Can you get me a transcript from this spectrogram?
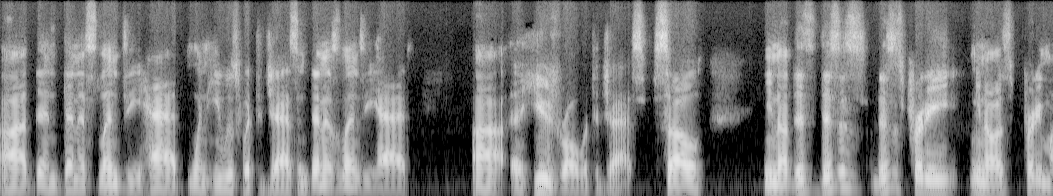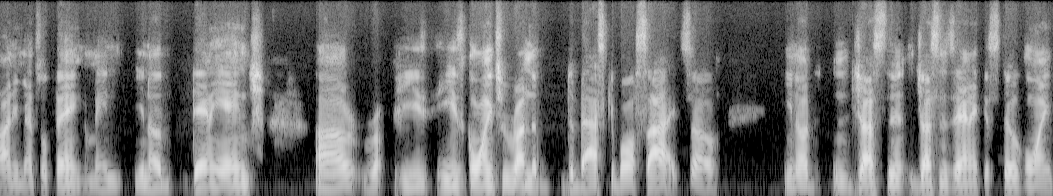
uh, than Dennis Lindsey had when he was with the Jazz. And Dennis Lindsey had uh, a huge role with the Jazz. So, you know, this this is this is pretty, you know, it's pretty monumental thing. I mean, you know, Danny Ainge, uh, he he's going to run the, the basketball side. So, you know, Justin Justin Zanik is still going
